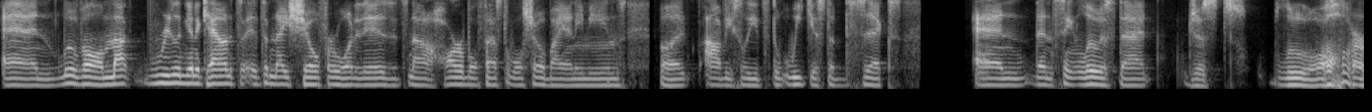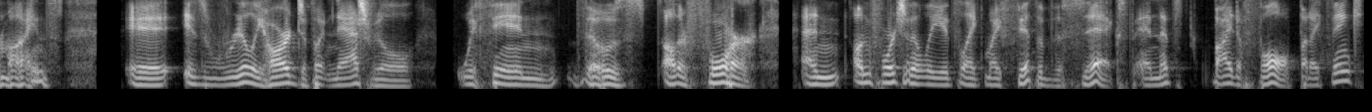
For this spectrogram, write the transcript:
and Louisville, I'm not really going to count. It's a, it's a nice show for what it is. It's not a horrible festival show by any means, but obviously it's the weakest of the six. And then St. Louis, that just blew all of our minds. It is really hard to put Nashville within those other four. And unfortunately, it's like my fifth of the sixth, and that's by default. But I think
